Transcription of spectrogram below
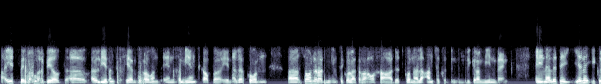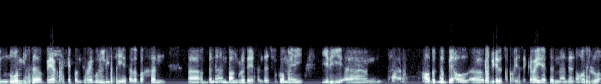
hy het byvoorbeeld 'n uh, lewens gegee aan vrouens en gemeenskappe en hulle kon uh, sonder dat mense kollateraal gehad het, kon hulle aansoek gedoen by die Grameen Bank. En hulle het 'n hele ekonomiese werkskepingsrevolusie het hulle begin uh binne in Bangladesh en dis hoekom hy hierdie ehm um, Albert Nobel uh, Vredesprys gekry het in in, in Oslo.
